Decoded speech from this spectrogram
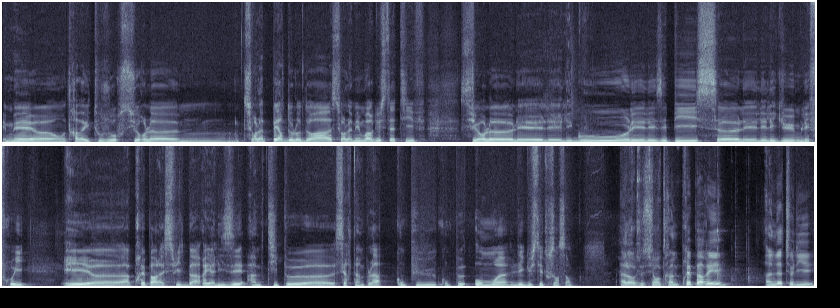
Mais euh, on travaille toujours sur, le, hum, sur la perte de l'odorat, sur la mémoire gustative, sur le- les, goûts, les, épices, les légumes, les fruits. Et euh, après, par la suite, bah, réaliser un petit peu euh, certains plats qu'on peut au moins déguster tous ensemble. Alors, je suis en train de préparer un atelier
